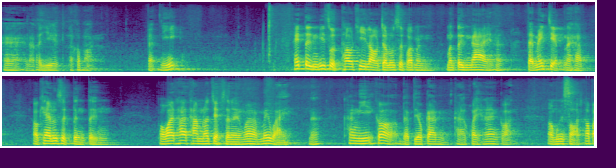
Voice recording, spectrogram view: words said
อ่าแล้วก็ยืดแล้วก็ผ่อนแบบนี้ ให้ตึงที่สุดเท่าที่เราจะรู้สึกว่ามันมันตึงได้นะแต่ไม่เจ็บนะครับเอาแค่รู้สึกตึงๆ เพราะว่าถ้าทำแล้วเจ็บแสดงว่าไม่ไหวนะข้างนี้ก็แบบเดียวกันขาไขว่ห้างก่อน เอามือสอดเข้าไป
